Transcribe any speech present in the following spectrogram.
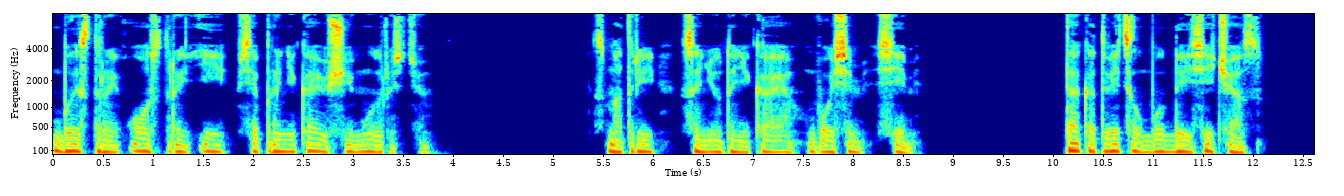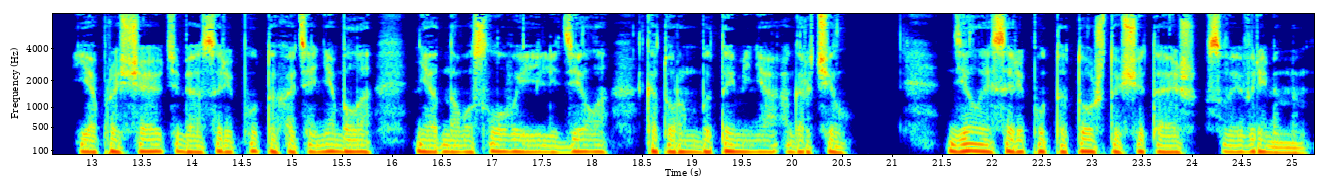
быстрой, острой и всепроникающей мудростью. Смотри Санюта Никая 8.7. Так ответил Будда и сейчас. Я прощаю тебя, Сарипутта, хотя не было ни одного слова или дела, которым бы ты меня огорчил. Делай, Сарипутта, то, что считаешь своевременным.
